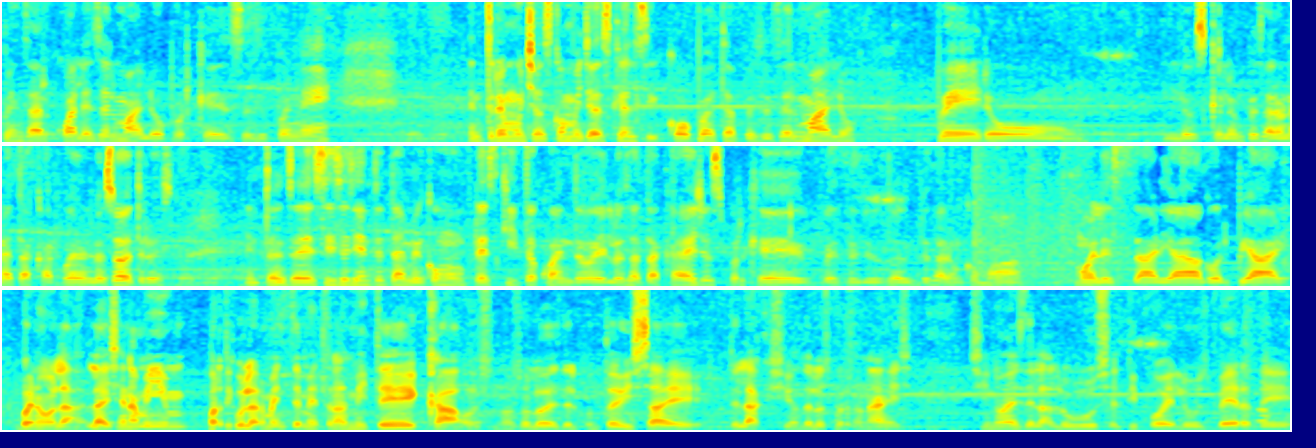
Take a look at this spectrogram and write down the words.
pensar cuál es el malo, porque se supone, entre muchas comillas, que el psicópata pues es el malo, pero los que lo empezaron a atacar fueron los otros. Entonces sí se siente también como un fresquito cuando él los ataca a ellos, porque pues ellos lo empezaron como a molestar y a golpear. Bueno, la, la, escena a mí particularmente me transmite caos, no solo desde el punto de vista de, de, la acción de los personajes, sino desde la luz, el tipo de luz verde,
